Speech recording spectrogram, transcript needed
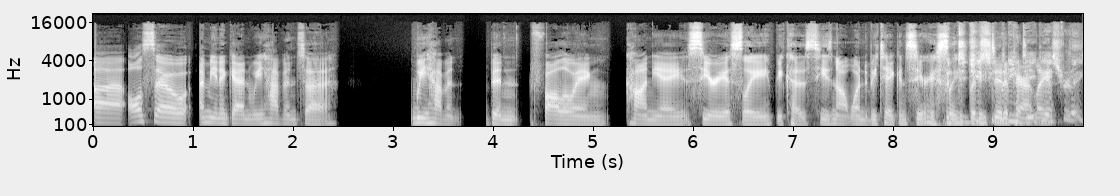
Uh, also, I mean, again, we haven't uh, we haven't been following Kanye seriously because he's not one to be taken seriously. did but he did apparently. he did yesterday?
